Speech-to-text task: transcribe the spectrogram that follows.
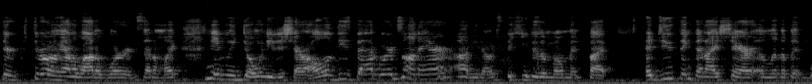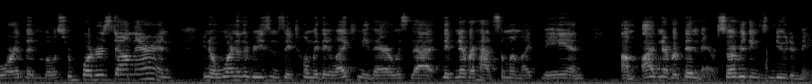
they're throwing out a lot of words that I'm like, maybe we don't need to share all of these bad words on air. Um, you know, it's the heat of the moment, but I do think that I share a little bit more than most reporters down there. And, you know, one of the reasons they told me they liked me there was that they've never had someone like me. And um, I've never been there, so everything's new to me.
